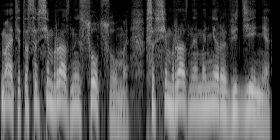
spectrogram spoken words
Понимаете, это совсем разные социумы, совсем разная манера ведения.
